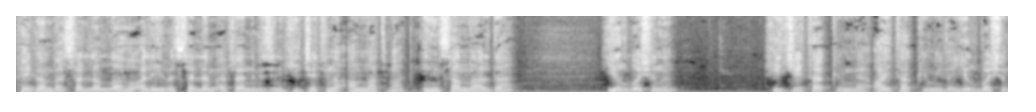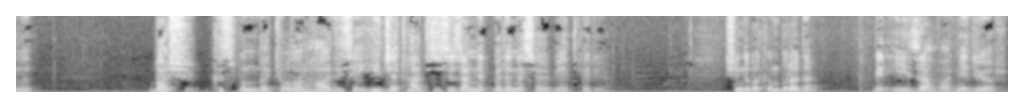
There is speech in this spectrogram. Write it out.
Peygamber sallallahu aleyhi ve sellem Efendimizin hicretini anlatmak insanlarda yılbaşının hicri takvimle ay takvimiyle yılbaşının baş kısmındaki olan hadiseyi hicret hadisesi zannetmelerine sebebiyet veriyor. Şimdi bakın burada bir izah var. Ne diyor?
